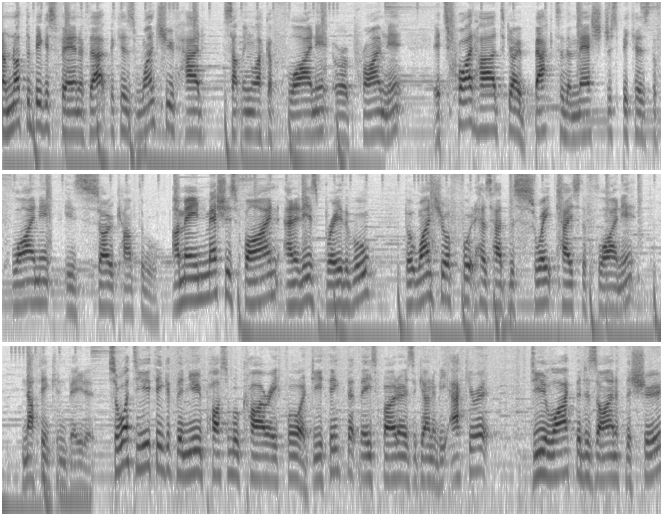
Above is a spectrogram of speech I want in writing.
I'm not the biggest fan of that because once you've had something like a fly knit or a prime knit, it's quite hard to go back to the mesh just because the fly knit is so comfortable. I mean, mesh is fine and it is breathable, but once your foot has had the sweet taste of fly knit, nothing can beat it. So what do you think of the new possible Kyrie 4? Do you think that these photos are going to be accurate? Do you like the design of the shoe?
